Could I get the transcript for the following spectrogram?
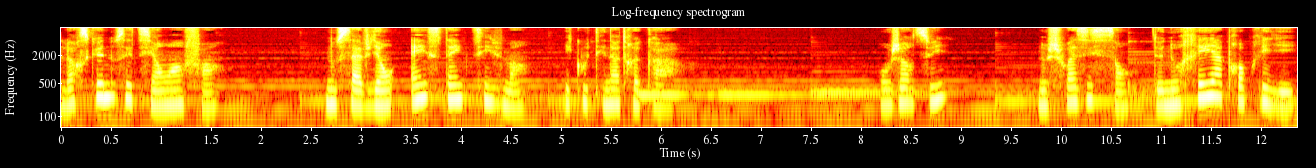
Lorsque nous étions enfants, nous savions instinctivement écouter notre corps. Aujourd'hui, nous choisissons de nous réapproprier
